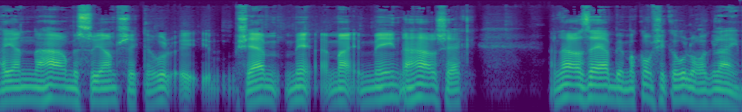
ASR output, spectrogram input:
היה נהר מסוים שקראו, שהיה מי, מי נהר, שהיה, הנהר הזה היה במקום שקראו לו רגליים.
